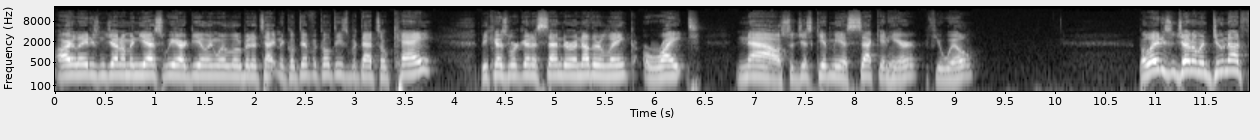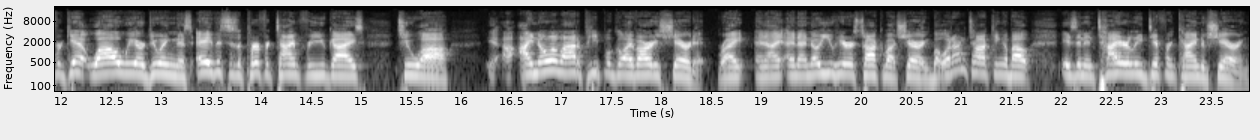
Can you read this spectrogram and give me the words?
All right, ladies and gentlemen, yes, we are dealing with a little bit of technical difficulties, but that's okay because we're going to send her another link right now. So just give me a second here, if you will. But, ladies and gentlemen, do not forget while we are doing this, A, this is a perfect time for you guys to. Uh, I- know a lot of people go, I've already shared it, right? And I and I know you hear us talk about sharing, but what I'm talking about is an entirely different kind of sharing.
